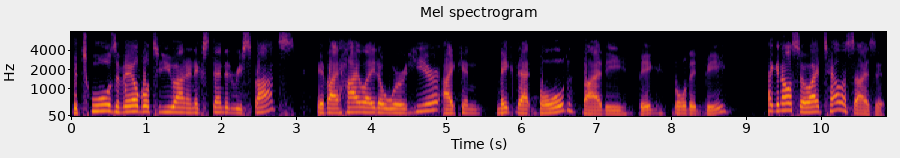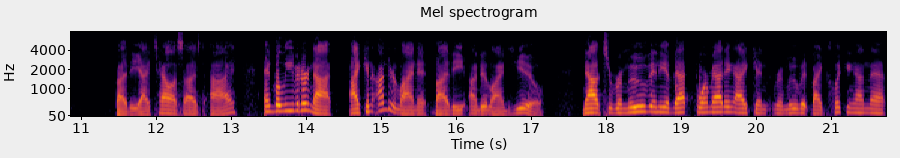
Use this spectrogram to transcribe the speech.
The tools available to you on an extended response, if I highlight a word here, I can make that bold by the big bolded B. I can also italicize it by the italicized I. And believe it or not, I can underline it by the underlined U. Now to remove any of that formatting, I can remove it by clicking on that,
